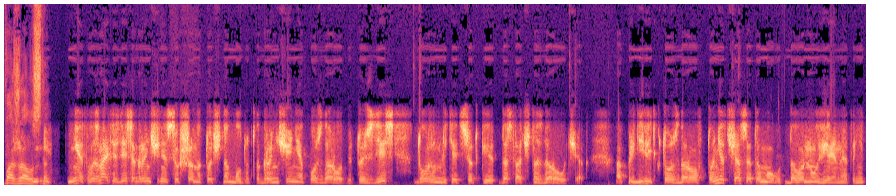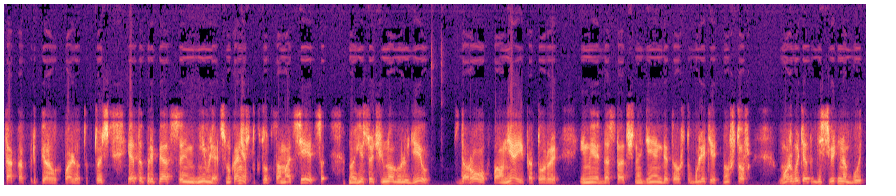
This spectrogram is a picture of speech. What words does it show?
пожалуйста. Нет, вы знаете, здесь ограничения совершенно точно будут. Ограничения по здоровью. То есть здесь должен лететь все-таки достаточно здоровый человек. Определить, кто здоров, кто нет, сейчас это могут довольно уверенно. Это не так, как при первых полетах. То есть это препятствием не является. Ну, конечно, кто-то там отсеется, но есть очень много людей, здоровых вполне, и которые имеют достаточно денег для того, чтобы улететь. Ну что ж, может быть, это действительно будет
